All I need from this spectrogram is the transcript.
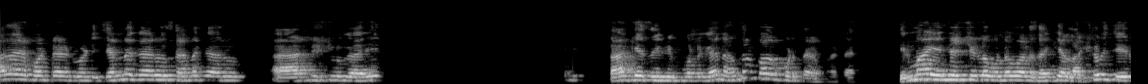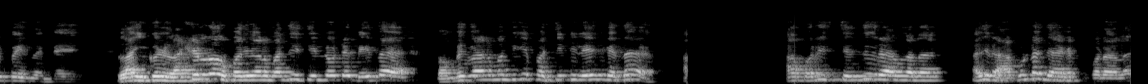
ఆధారపడినటువంటి చిన్నకారు సన్నకారు ఆర్టిస్టులు కానీ సాంకేతిక నిపుణులు కానీ అందరూ బాగుపడతారు అనమాట సినిమా ఇండస్ట్రీలో ఉన్న వాళ్ళ సంఖ్య లక్షలు చేరిపోయిందండి. ఇలా కొన్ని లక్షల్లో పదివేల మంది తింటుంటే మిగతా తొంభై వేల మందికి తిండి లేదు కదా. ఆ పరిస్థితి ఎందుకు రావాలా? అది రాకుండా జాగ్రత్త పడాలా?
